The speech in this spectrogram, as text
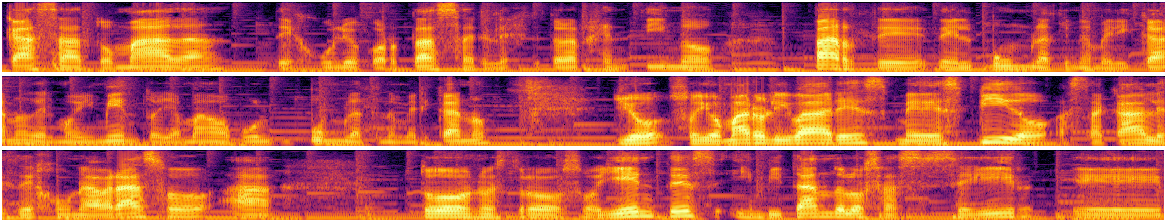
Casa Tomada de Julio Cortázar, el escritor argentino parte del boom latinoamericano, del movimiento llamado boom latinoamericano. Yo soy Omar Olivares, me despido hasta acá, les dejo un abrazo a todos nuestros oyentes, invitándolos a seguir, eh,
